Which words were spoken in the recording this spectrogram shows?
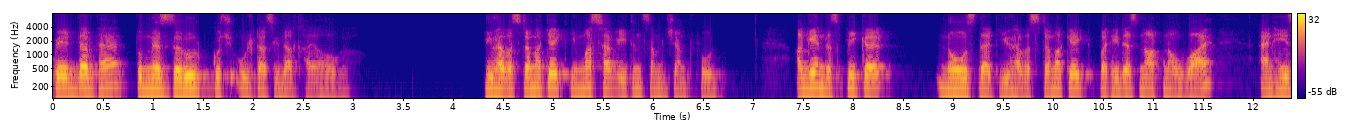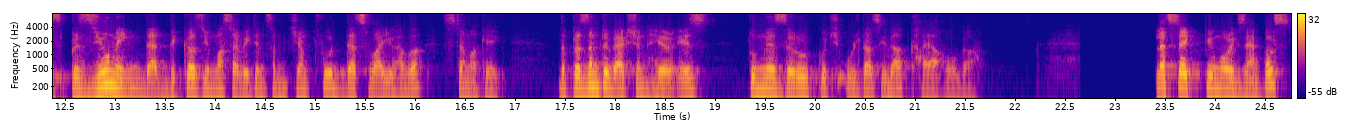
पेट दर्द है, तुमने ज़रूर कुछ उल्टा सीधा खाया होगा। You have a stomach ache you must have eaten some junk food again the speaker knows that you have a stomach ache but he does not know why and he is presuming that because you must have eaten some junk food that's why you have a stomach ache the presumptive action here is तुमने ज़रूर कुछ उल्टा सीधा खाया होगा। Let's take few more examples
